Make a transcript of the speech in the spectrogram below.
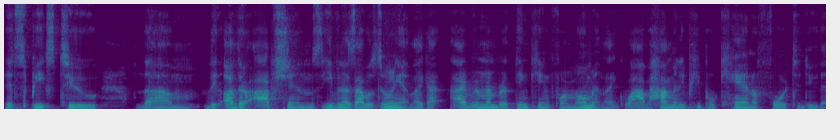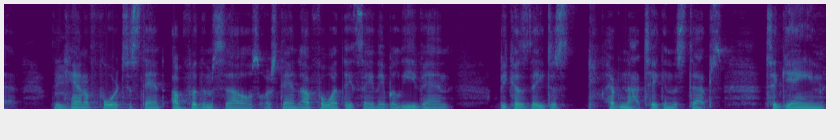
it speaks to um, the other options, even as I was doing it, like I, I, remember thinking for a moment, like, wow, how many people can afford to do that? They mm. can't afford to stand up for themselves or stand up for what they say they believe in because they just have not taken the steps to gain,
